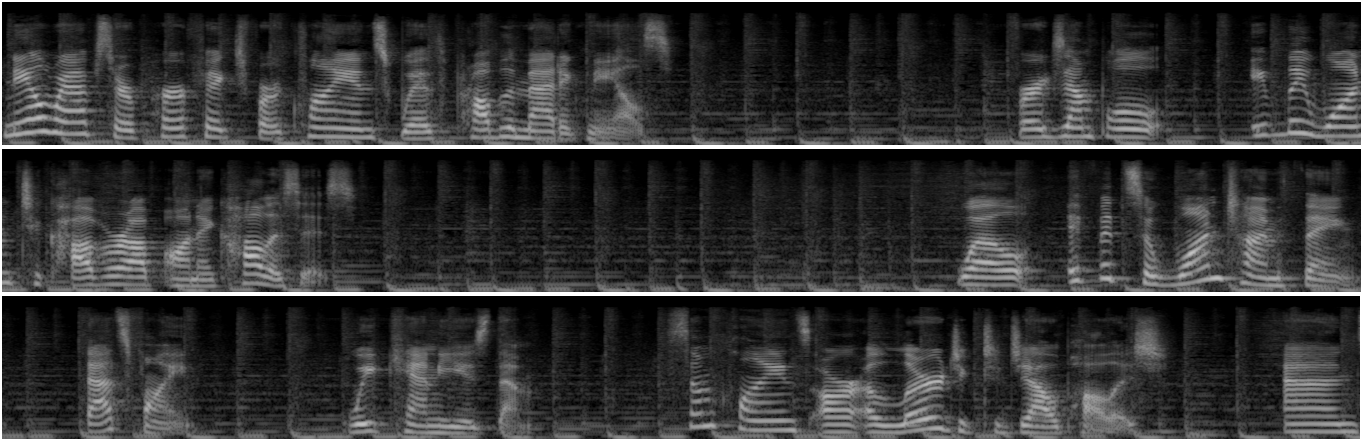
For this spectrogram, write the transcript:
Nail wraps are perfect for clients with problematic nails. For example, if they want to cover up on onycholysis. Well, if it's a one-time thing, that's fine. We can use them. Some clients are allergic to gel polish, and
